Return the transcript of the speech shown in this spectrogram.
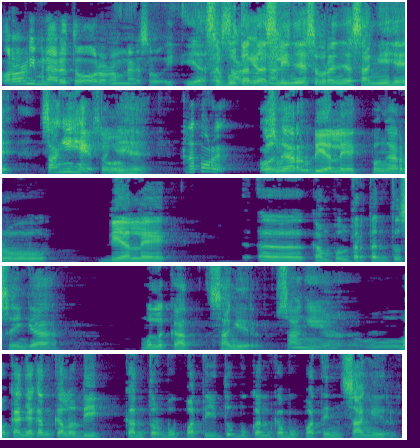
orang di Manado tuh, orang-orang Manado selalu Iya Sangir sebutan kan? aslinya sebenarnya Sangihe. Sangihe tuh. Sangihe. Kenapa orang? Oh, Pengaruh dialek, pengaruh dialek eh, kampung tertentu sehingga melekat Sangir. Sangir. Nah, Oh. Makanya kan kalau di kantor bupati itu bukan Kabupaten Sangir,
